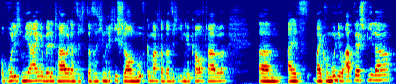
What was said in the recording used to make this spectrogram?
obwohl ich mir eingebildet habe, dass ich, dass ich einen richtig schlauen Move gemacht habe, dass ich ihn gekauft habe ähm, als bei Comunio Abwehrspieler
